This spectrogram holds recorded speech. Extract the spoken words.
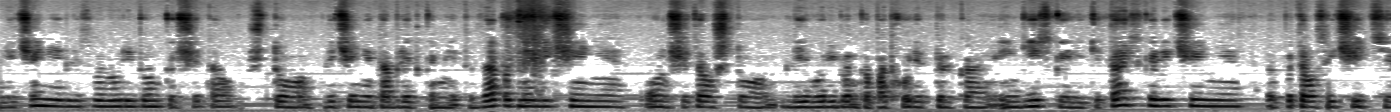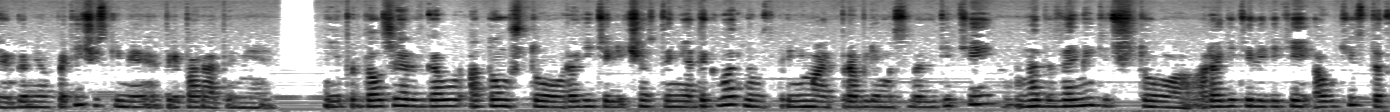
лечения для своего ребенка, считал, что лечение таблетками – это западное лечение. Он считал, что для его ребенка подходит только индийское или китайское лечение. Пытался лечить гомеопатическими препаратами. И продолжая разговор о том, что родители часто неадекватно воспринимают проблемы своих детей, надо заметить, что родители детей аутистов,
